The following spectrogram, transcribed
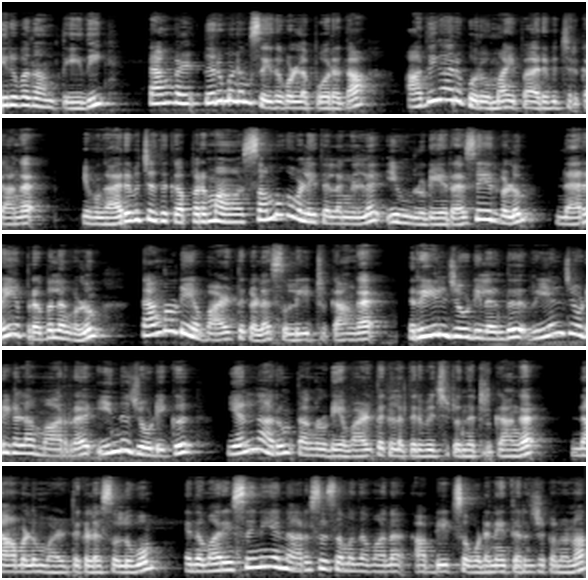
இருபதாம் தேதி தங்கள் திருமணம் செய்து கொள்ள போகிறதா அதிகாரபூர்வமாக இப்போ அறிவிச்சிருக்காங்க. இவங்க அறிவிச்சதுக்கு அப்புறமா சமூக வலைதளங்களில் இவங்களுடைய ரசிகர்களும் நிறைய பிரபலங்களும் தங்களுடைய வாழ்த்துக்களை சொல்லிட்டு இருக்காங்க. ரீல் ஜோடியிலேருந்து ரியல் ஜோடிகளாக மாறுற இந்த ஜோடிக்கு எல்லாரும் தங்களுடைய வாழ்த்துக்களை தெரிவிச்சுட்டு வந்துட்டு இருக்காங்க. நாமளும் வாழ்த்துக்களை சொல்லுவோம். இந்த மாதிரி சினியன் அரசு சம்பந்தமான அப்டேட்ஸை உடனே தெரிஞ்சுக்கணும்னா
